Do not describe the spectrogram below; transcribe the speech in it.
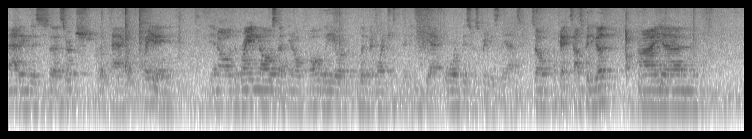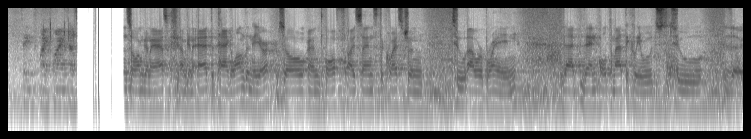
adding this uh, search uh, tag of trading, you know, the brain knows that, you know, probably you're a little bit more interested in ETF or this was previously asked. So, okay, sounds pretty good. I um, think my client has so I'm going to ask, I'm going to add the tag London here. So, and off I send the question to our brain that then automatically routes to the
